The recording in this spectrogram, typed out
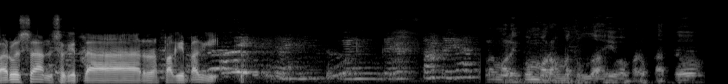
Barusan sekitar pagi-pagi. Assalamualaikum warahmatullahi wabarakatuh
